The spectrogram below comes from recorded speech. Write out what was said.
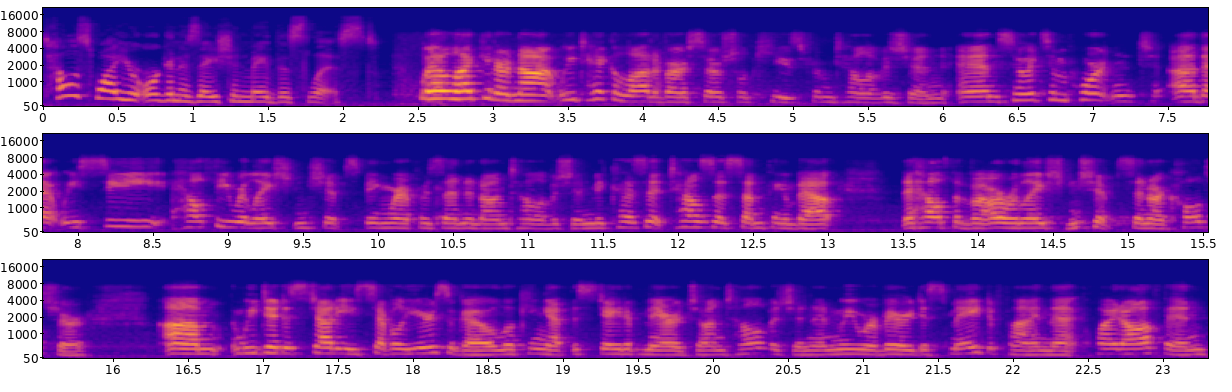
tell us why your organization made this list. Well, like it or not, we take a lot of our social cues from television. And so it's important uh, that we see healthy relationships being represented on television because it tells us something about the health of our relationships in our culture. Um, we did a study several years ago looking at the state of marriage on television, and we were very dismayed to find that quite often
